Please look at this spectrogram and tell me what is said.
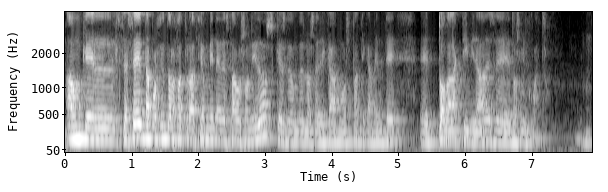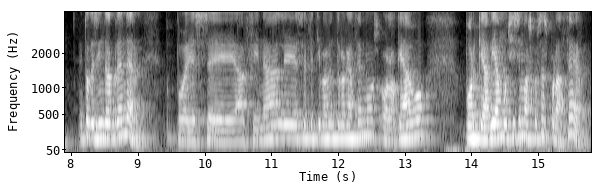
aunque el 60% de la facturación viene de Estados Unidos, que es de donde nos dedicamos prácticamente eh, toda la actividad desde 2004. Entonces, intraemprender, pues al final es efectivamente lo que hacemos o lo que hago porque había muchísimas cosas por hacer.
